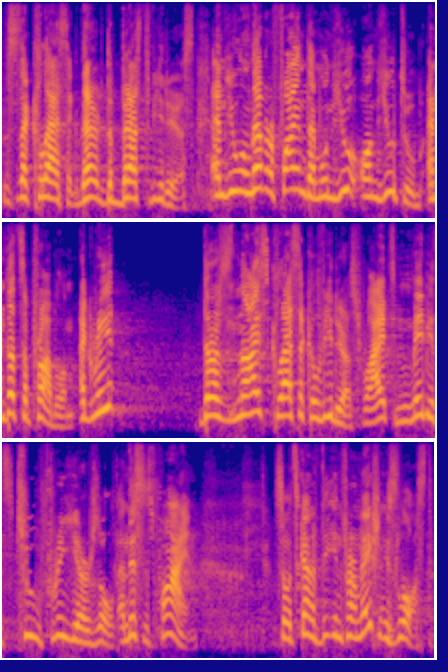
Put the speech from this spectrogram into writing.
This is a classic. They're the best videos. And you will never find them on, you, on YouTube, and that's a problem. Agree? There's nice classical videos, right? Maybe it's two, three years old, and this is fine. So it's kind of the information is lost.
